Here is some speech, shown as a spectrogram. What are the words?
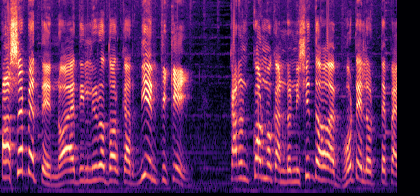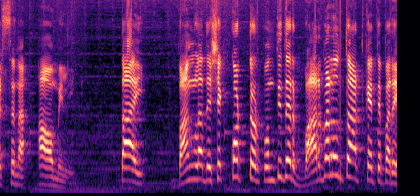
পাশে পেতে নয়াদিল্লিরও দরকার বিএনপিকেই। কারণ কর্মকাণ্ড নিষিদ্ধ হওয়ায় ভোটে লড়তে পারছে না আওয়ামী লীগ। তাই বাংলাদেশে কট্টরপন্থীদের বারবারন্ত আটকাইতে পারে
